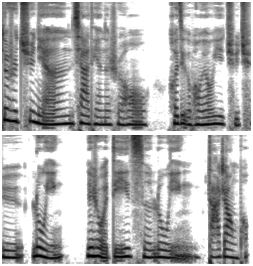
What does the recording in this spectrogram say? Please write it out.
就是去年夏天的时候，和几个朋友一起去露营，那是我第一次露营搭帐篷。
